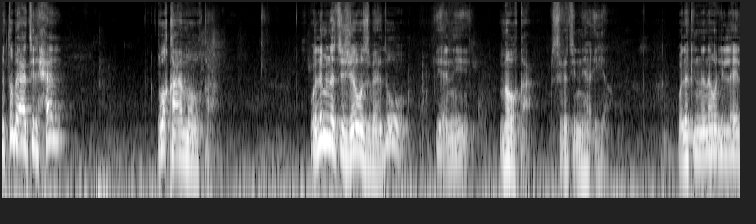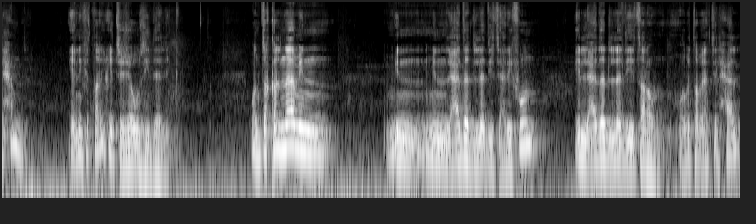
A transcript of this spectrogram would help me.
بطبيعة الحال وقع ما وقع. ولم نتجاوز بعد يعني ما وقع بصفة نهائية. ولكننا ولله الحمد يعني في طريق تجاوز ذلك. وانتقلنا من من من العدد الذي تعرفون إلى العدد الذي ترون وبطبيعة الحال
